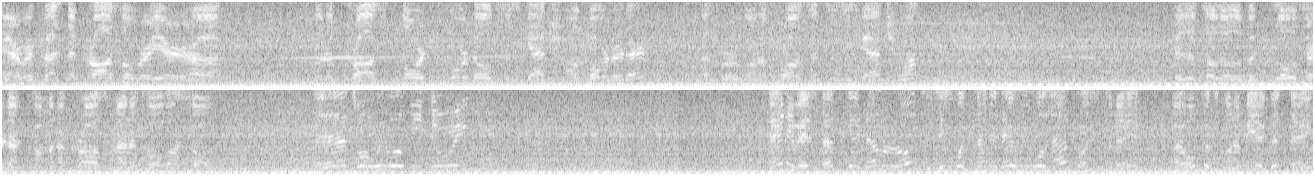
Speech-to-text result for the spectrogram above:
Yeah, we're cutting across over here. Uh, gonna cross North Portal, Saskatchewan border there. That's where we're gonna cross into Saskatchewan because it's a little bit closer than coming across Manitoba. So that's what we will be doing. Anyways, let's get down the road and see what kind of day we will have us today. I hope it's going to be a good day.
